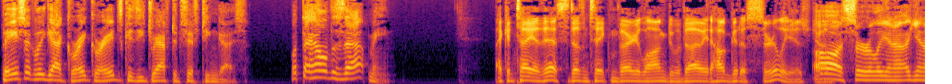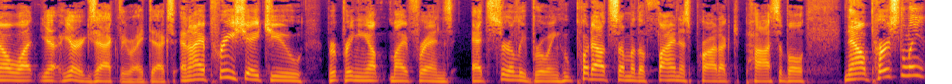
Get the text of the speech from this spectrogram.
basically got great grades because he drafted 15 guys. What the hell does that mean? I can tell you this: it doesn't take him very long to evaluate how good a Surly is. John. Oh, Surly, and you know what? Yeah, you're exactly right, Dex. And I appreciate you bringing up my friends at Surly Brewing, who put out some of the finest product possible. Now, personally,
